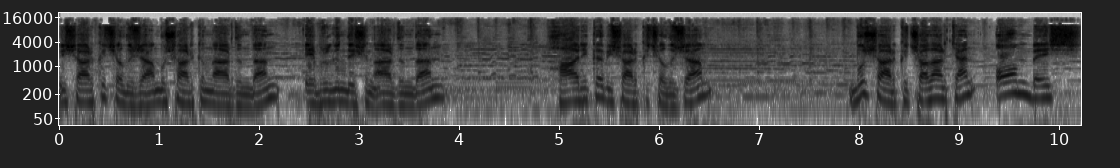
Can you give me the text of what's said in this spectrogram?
bir şarkı çalacağım. Bu şarkının ardından Ebru Gündeş'in ardından harika bir şarkı çalacağım. Bu şarkı çalarken 15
